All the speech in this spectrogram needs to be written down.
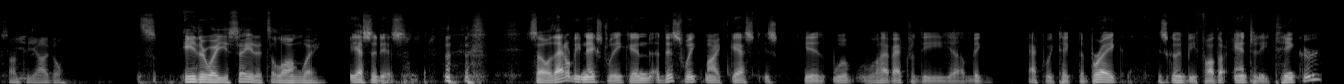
Santiago. Either way you say it, it's a long way. Yes, it is. so that'll be next week, and this week my guest is is we'll, we'll have after the uh, big after we take the break is going to be Father Anthony Tinker,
